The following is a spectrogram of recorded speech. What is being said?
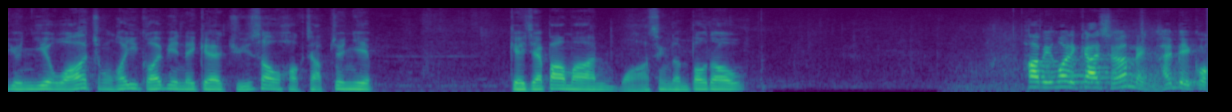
願意嘅話，仲可以改變你嘅主修學習專業。記者包曼華盛頓報導。下邊我哋介紹一名喺美國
